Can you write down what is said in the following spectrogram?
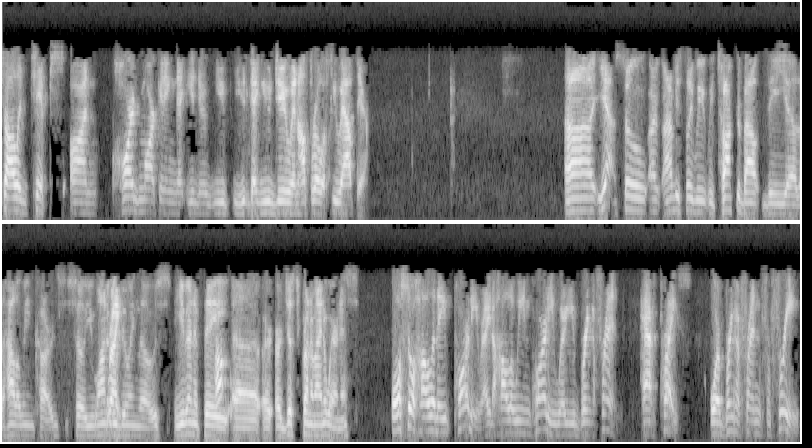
solid tips on hard marketing that you do you, you that you do, and I'll throw a few out there. Uh, yeah. So uh, obviously we, we talked about the uh, the Halloween cards. So you want to be doing those, even if they uh, are, are just front of mind awareness. Also, holiday party, right? A Halloween party where you bring a friend half price, or bring a friend for free.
